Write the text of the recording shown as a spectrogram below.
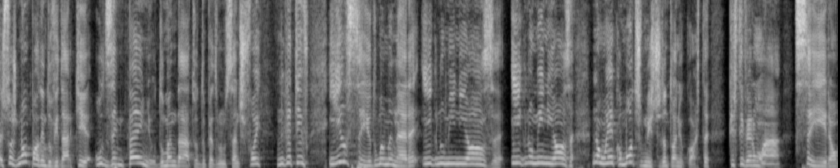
as pessoas não podem duvidar que o desempenho do mandato de Pedro Nuno Santos foi negativo. E ele saiu de uma maneira ignominiosa. Ignominiosa. Não é como outros ministros de António Costa que estiveram lá, saíram.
